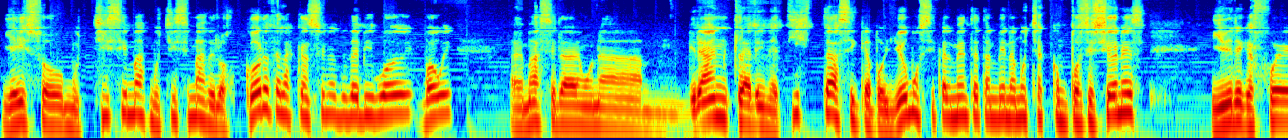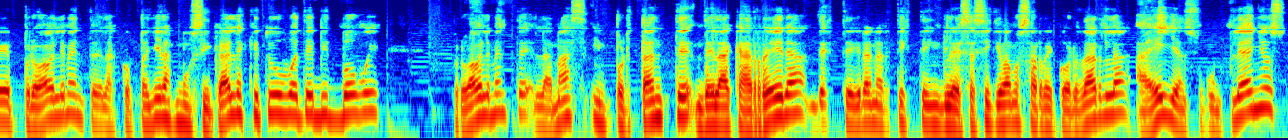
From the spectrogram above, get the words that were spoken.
y hizo muchísimas, muchísimas de los coros de las canciones de David Bowie. Además era una gran clarinetista, así que apoyó musicalmente también a muchas composiciones y yo diría que fue probablemente de las compañeras musicales que tuvo David Bowie, probablemente la más importante de la carrera de este gran artista inglés. Así que vamos a recordarla a ella en su cumpleaños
